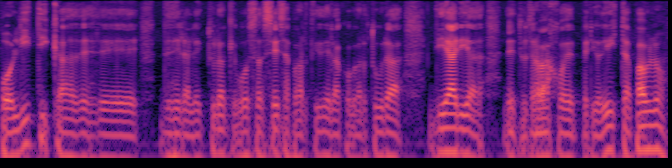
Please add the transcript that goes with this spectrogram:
política desde, desde la lectura que vos haces a partir de la cobertura diaria de tu trabajo de periodista, Pablo?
